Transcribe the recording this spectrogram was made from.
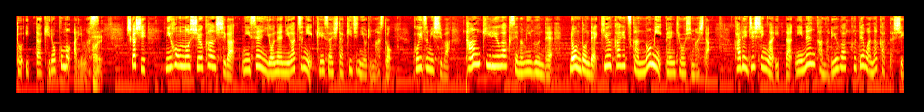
といった記録もあります。はい。しかし、日本の週刊誌が2004年2月に掲載した記事によりますと、小泉氏は短期留学生の身分でロンドンで9ヶ月間のみ勉強しました。彼自身が言った2年間の留学ではなかったし、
